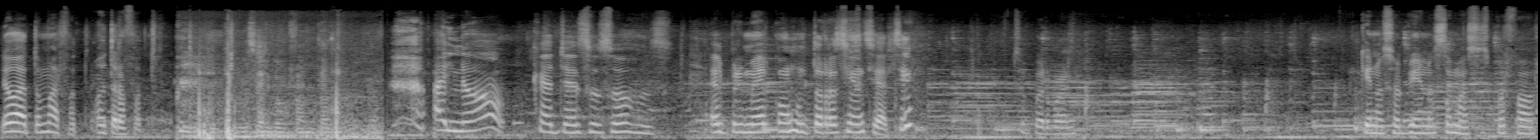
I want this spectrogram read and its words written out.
Le voy a tomar foto, otra foto. Es algo fantasma. Ay, no, calla esos ojos. El primer conjunto residencial, ¿sí? Súper bueno. Que no se olviden los temazos, por favor.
